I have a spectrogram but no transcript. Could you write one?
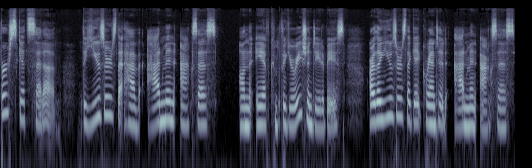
first gets set up, the users that have admin access on the AF configuration database are the users that get granted admin access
